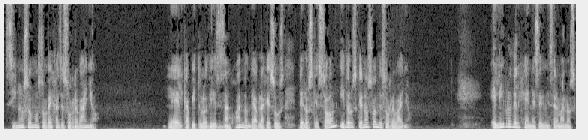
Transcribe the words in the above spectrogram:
si no somos ovejas de su rebaño? Lee el capítulo 10 de San Juan, donde habla Jesús de los que son y de los que no son de su rebaño. El libro del Génesis, mis hermanos,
